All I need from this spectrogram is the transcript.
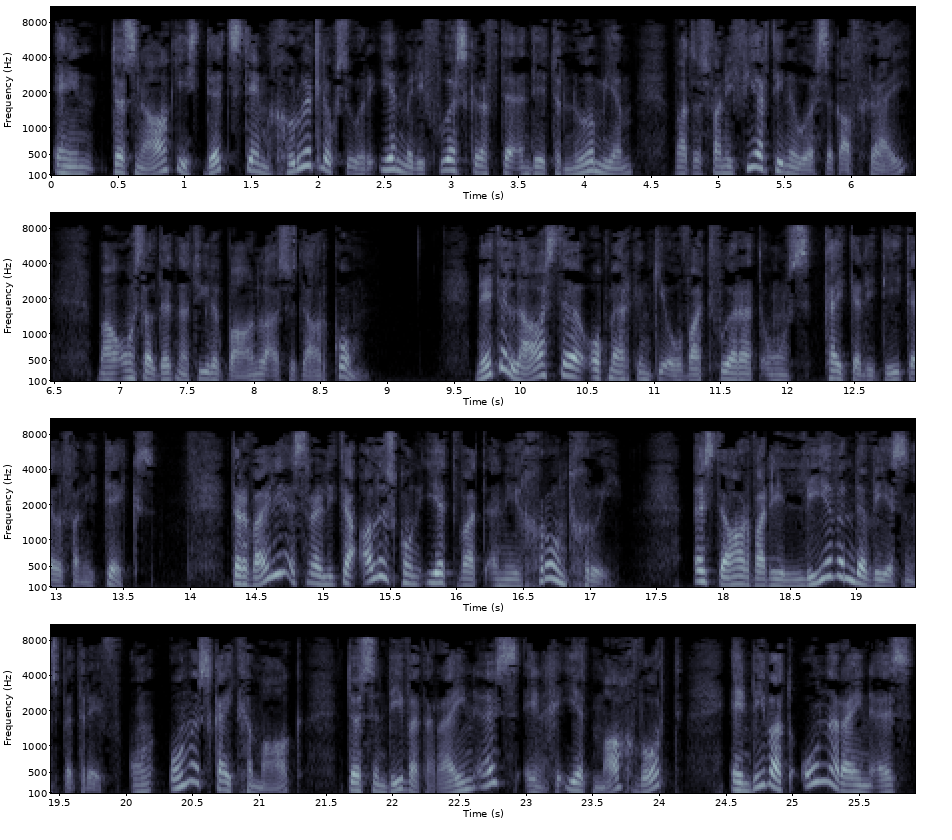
En tussen hakies, dit stem grootliks ooreen met die voorskrifte in Deuteronomium wat ons van die 14de hoofstuk af kry, maar ons sal dit natuurlik behandel as ons daar kom. Net 'n laaste opmerkingie of wat voordat ons kyk na die detail van die teks. Terwyl die Israeliete alles kon eet wat in die grond groei, is daar wat die lewende wesens betref, on onderskeid gemaak tussen die wat rein is en geëet mag word en die wat onrein is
